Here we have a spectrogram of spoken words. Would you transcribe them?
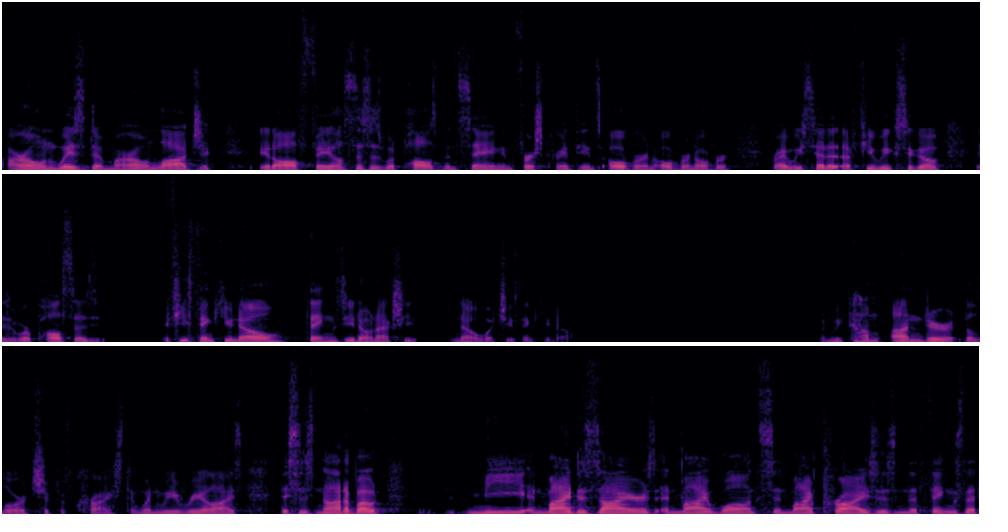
Our own wisdom, our own logic, it all fails. This is what Paul's been saying in 1 Corinthians over and over and over, right? We said it a few weeks ago, is where Paul says, if you think you know things, you don't actually know what you think you know. When we come under the lordship of Christ and when we realize this is not about me and my desires and my wants and my prizes and the things that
